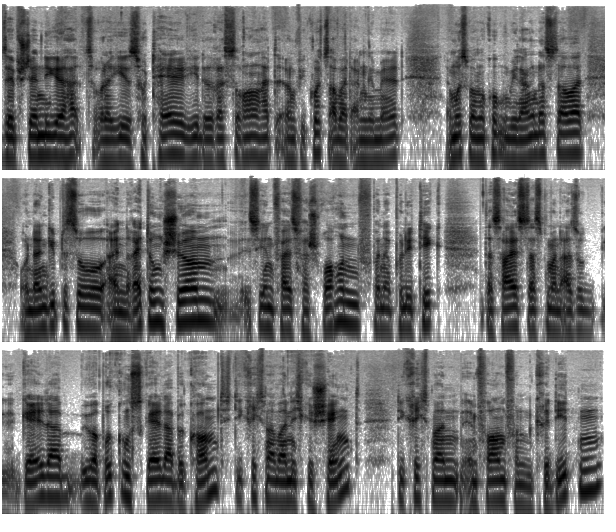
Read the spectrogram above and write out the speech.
Selbstständige hat oder jedes Hotel, jedes Restaurant hat irgendwie Kurzarbeit angemeldet. Da muss man mal gucken, wie lange das dauert. Und dann gibt es so einen Rettungsschirm, ist jedenfalls versprochen von der Politik. Das heißt, dass man also Gelder, Überbrückungsgelder bekommt. Die kriegt man aber nicht geschenkt. Die kriegt man in Form von Krediten.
